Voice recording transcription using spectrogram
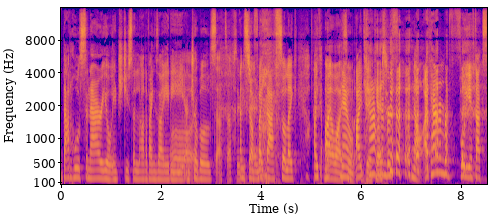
that whole scenario introduced a lot of anxiety and Oh, troubles that's absolutely and stuff like that. So like, I, th- Now I I now like I can't dickhead. remember. no, I can't remember fully if that's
